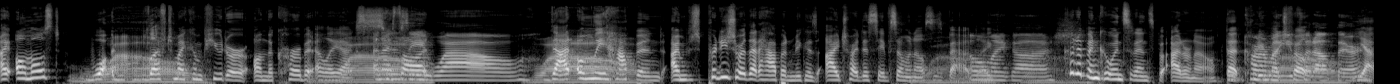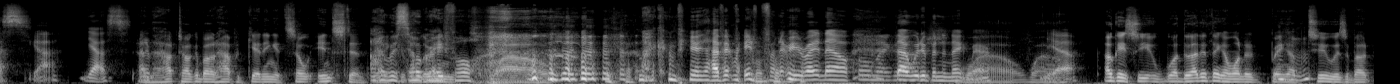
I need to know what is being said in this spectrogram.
I almost wa- left my computer on the curb at LAX, and I thought wow. that only happened. I'm pretty sure that happened because I tried to save someone else's bag. Oh Like, my gosh. Could have been coincidence, but I don't know. That pretty Karma much you felt put out there. Yes, Yeah. Yes. and how, talk about how getting it so instant. I was you're so grateful. Wow. my computer, I have it right in front of me right now. Oh my god. That would have been a nightmare. Wow. Wow. Yeah. Okay, so you, well, the other thing I want to bring Mm-hmm. up too is about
